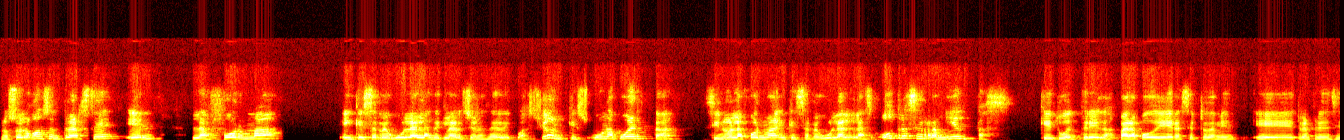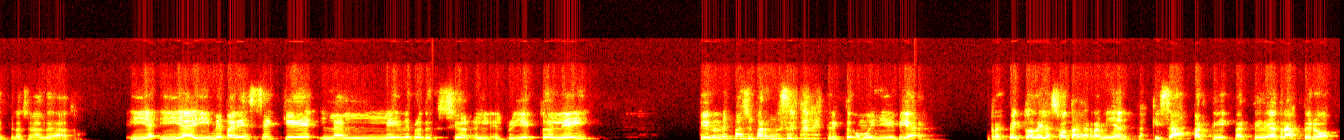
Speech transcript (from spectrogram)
no solo concentrarse en la forma en que se regulan las declaraciones de adecuación, que es una puerta sino la forma en que se regulan las otras herramientas que tú entregas para poder hacer eh, transferencia internacional de datos. Y, ahí me parece que la ley de protección, el, proyecto de ley, tiene un espacio para no ser tan estricto como GDPR respecto de las otras herramientas. Quizás partir, partir de atrás, pero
